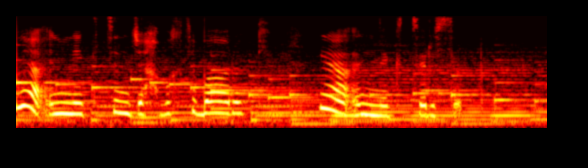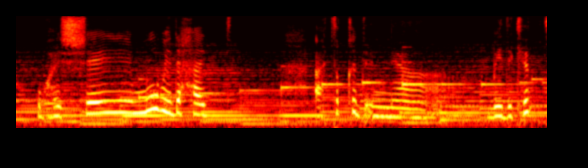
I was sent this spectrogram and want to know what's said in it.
يا أنك تنجح باختبارك يا أنك ترسب وهالشي مو بيد أحد. أعتقد أنه بيدك أنت.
